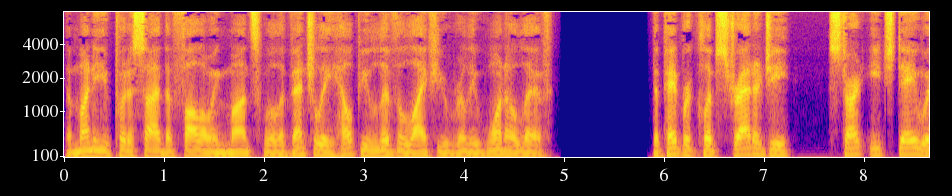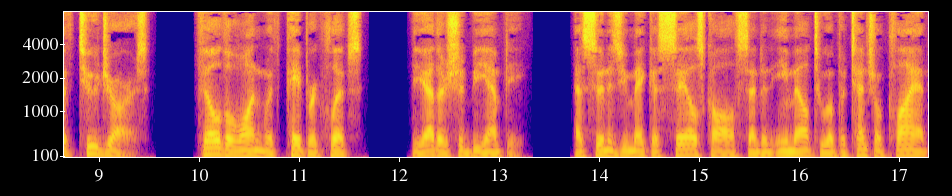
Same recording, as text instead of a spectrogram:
The money you put aside the following months will eventually help you live the life you really want to live. The paperclip strategy start each day with two jars. Fill the one with paper clips, the other should be empty. As soon as you make a sales call, send an email to a potential client,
